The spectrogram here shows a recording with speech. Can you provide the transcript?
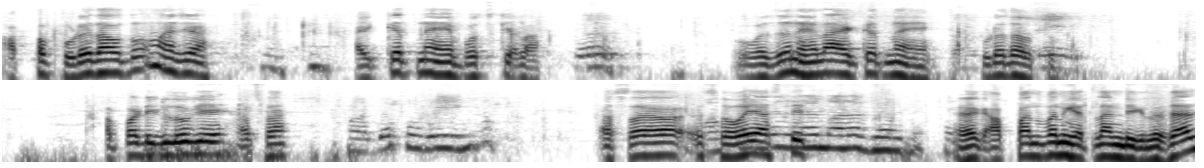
आप्पा पुढे धावतो माझ्या. ऐकत नाही पोचक्याला. वजन ह्याला ऐकत नाही. पुढे धावतो. आप्पा टिकलो गे असा. असा सवय असते. नाही. आपण पण घेतला आणि टिकलो. चाल.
